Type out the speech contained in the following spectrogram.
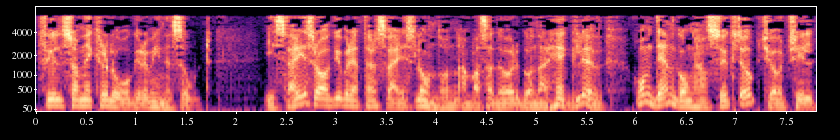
fylls av nekrologer och minnesord. I Sveriges Radio berättar Sveriges London-ambassadör Gunnar Hägglöv om den gång han sökte upp Churchill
